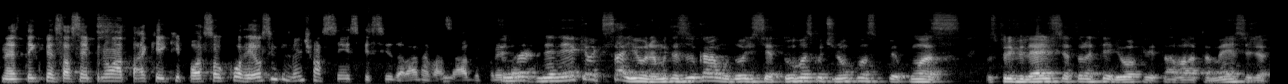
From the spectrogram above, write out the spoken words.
né, tem que pensar sempre num ataque que possa ocorrer, ou simplesmente uma senha esquecida lá, né, vazada. Por aí, não, é, não é nem aquela que saiu, né? Muitas vezes o cara mudou de setor, mas continuou com, as, com as, os privilégios do setor anterior, que ele estava lá também, ou seja,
